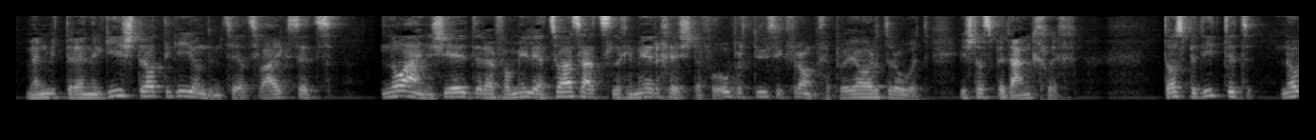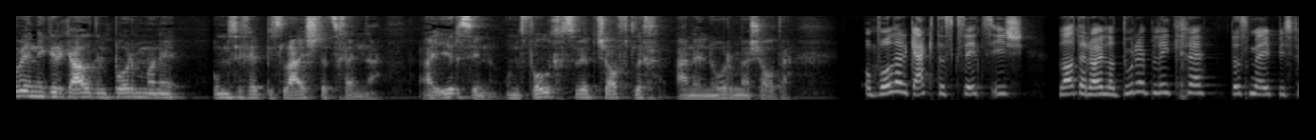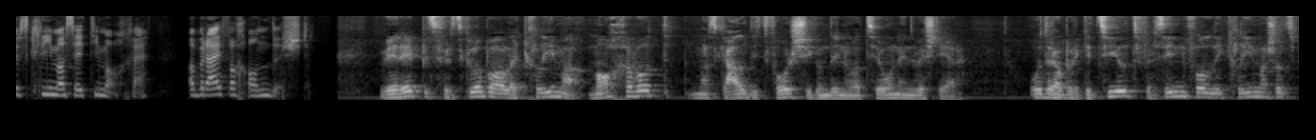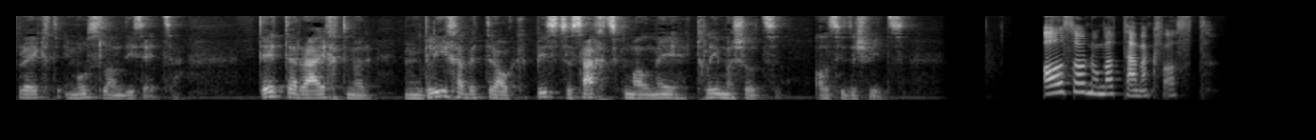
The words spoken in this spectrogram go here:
Wenn mit der Energiestrategie und dem CO2-Gesetz noch einmal jeder Familie zusätzliche Mehrkosten von über 1000 Franken pro Jahr drohen, ist das bedenklich. Das bedeutet noch weniger Geld im Portemonnaie, um sich etwas leisten zu können. Ein Irrsinn und volkswirtschaftlich ein enormer Schaden. Obwohl er gegen das Gesetz ist, lässt er euch durchblicken, dass man etwas für das Klima machen sollte. Aber einfach anders. Wer etwas für das globale Klima machen will, muss Geld in die Forschung und Innovation investieren. Oder aber gezielt für sinnvolle Klimaschutzprojekte im Ausland einsetzen. Dort erreicht man mit dem gleichen Betrag bis zu 60 Mal mehr Klimaschutz als in der Schweiz. Also nochmal zusammengefasst.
